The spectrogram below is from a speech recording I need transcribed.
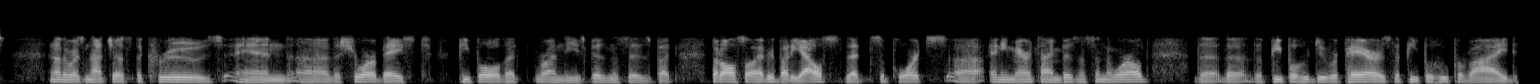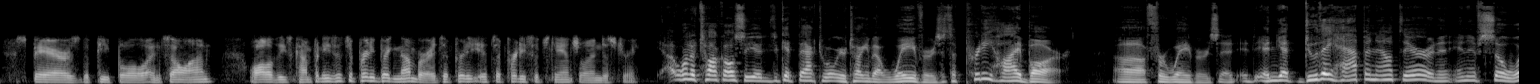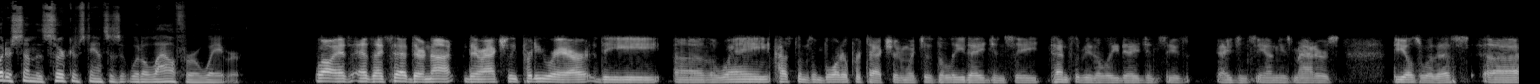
In other words, not just the crews and uh, the shore-based people that run these businesses, but but also everybody else that supports uh, any maritime business in the world. The, the the people who do repairs, the people who provide spares, the people and so on all of these companies. It's a pretty big number. It's a pretty it's a pretty substantial industry. I want to talk also to get back to what we were talking about waivers. It's a pretty high bar. uh, for waivers. And yet, do they happen out there? And, and if so, what are some of the circumstances that would allow for a waiver? Well, as, as I said, they're not. They're actually pretty rare. The uh, the way Customs and Border Protection, which is the lead agency, tends to be the lead agencies agency on these matters, deals with this. Uh,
